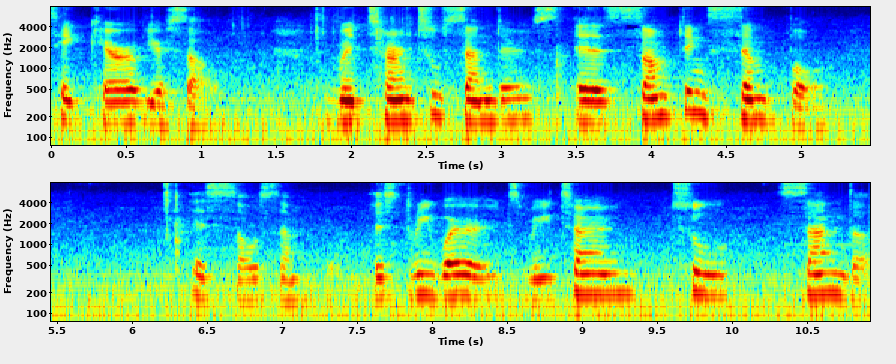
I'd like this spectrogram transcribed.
take care of yourself. Return to senders is something simple. It's so simple it's three words. Return to sender.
